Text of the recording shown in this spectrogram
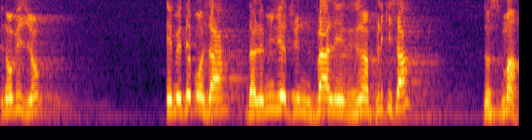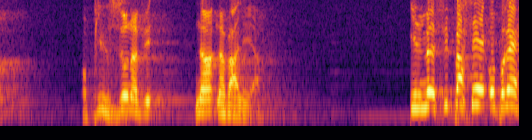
une vision, et me déposa dans le milieu d'une vallée remplie, qui ça? D'ossements. En pile zone dans la vallée. il me fit passer auprès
